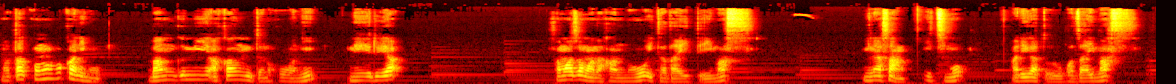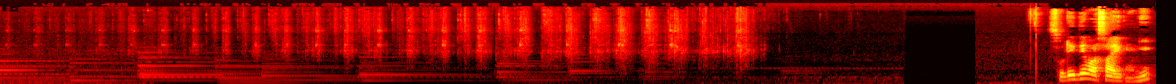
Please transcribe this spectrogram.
またこの他にも番組アカウントの方にメールや様々な反応をいただいています。皆さんいつもありがとうございます。それでは最後に、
